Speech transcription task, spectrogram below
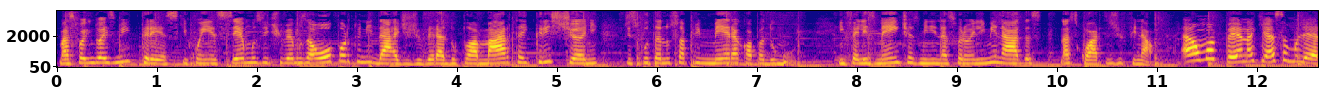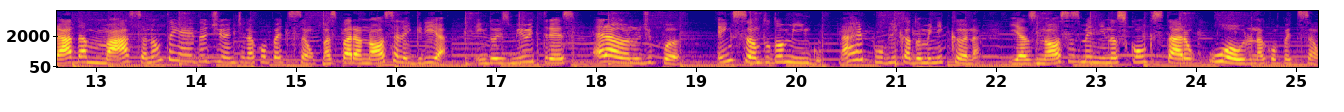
Mas foi em 2003 que conhecemos e tivemos a oportunidade de ver a dupla Marta e Cristiane disputando sua primeira Copa do Mundo. Infelizmente, as meninas foram eliminadas nas quartas de final. É uma pena que essa mulherada massa não tenha ido adiante na competição, mas para nossa alegria, em 2003 era ano de PAN, em Santo Domingo, na República Dominicana, e as nossas meninas conquistaram o ouro na competição.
